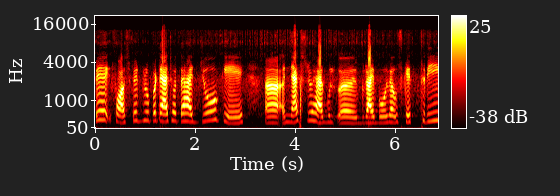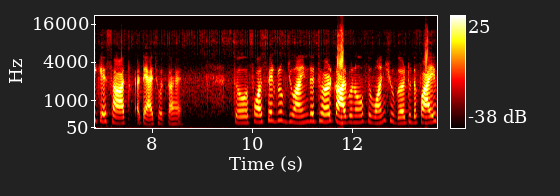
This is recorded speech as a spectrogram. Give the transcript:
पे फॉस्फेट ग्रुप अटैच होता है, जो कि नेक्स्ट जो है ग्राइबोज है, उसके थ्री के साथ अटैच होता है। तो phosphate group join the third carbon of the one sugar to the five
